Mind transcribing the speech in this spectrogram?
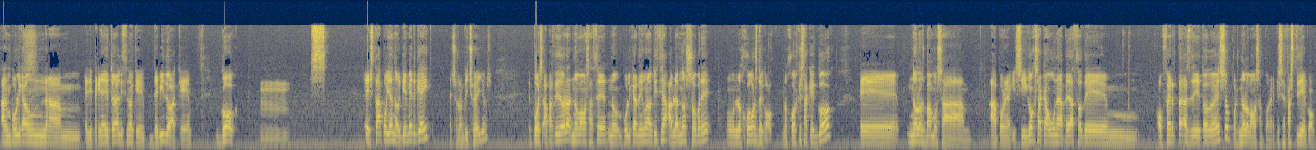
han publicado una mm, pequeña editorial diciendo que debido a que GOG mm, está apoyando el Gamergate, eso lo han dicho ellos, pues a partir de ahora no vamos a hacer, no publicar ninguna noticia hablando sobre um, los juegos de GOG. Los juegos que saque GOG eh, no los vamos a, a, poner aquí. Si GOG saca una pedazo de um, ofertas de todo eso, pues no lo vamos a poner. Que se fastidie GOG.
